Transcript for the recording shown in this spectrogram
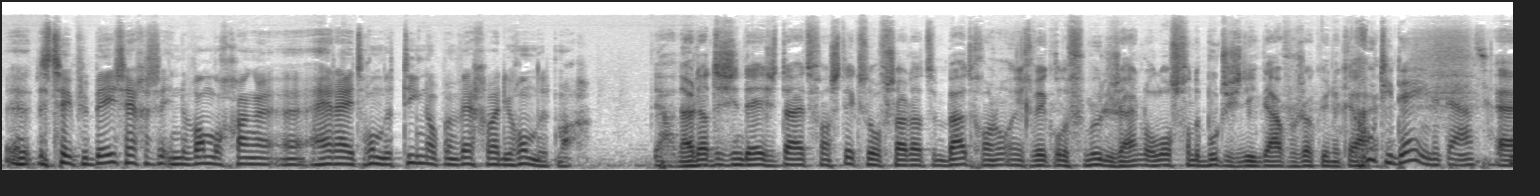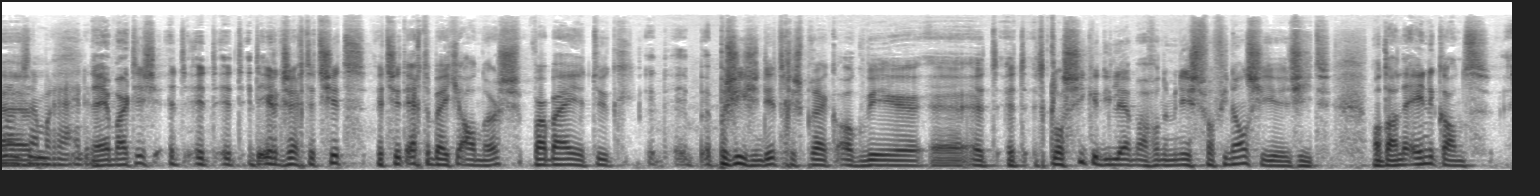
Uh, het CPB zeggen ze in de wandelgangen, uh, hij rijdt 110 op een weg waar hij 100 mag. Ja, nou dat is in deze tijd van stikstof zou dat een buitengewoon ingewikkelde formule zijn. Nog los van de boetes die ik daarvoor zou kunnen krijgen. Goed idee inderdaad, uh, langzamer rijden. Nee, maar het is, het, het, het, eerlijk gezegd, het zit, het zit echt een beetje anders. Waarbij je natuurlijk precies in dit gesprek ook weer uh, het, het, het klassieke dilemma van de minister van Financiën ziet. Want aan de ene kant uh,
